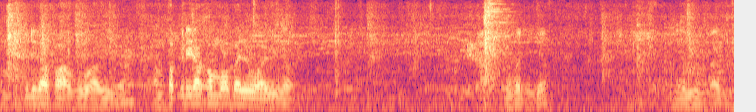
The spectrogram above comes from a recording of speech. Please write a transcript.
આમ પકડી રાખો આમ હું આવી જાઉં આમ પકડી રાખો મોબાઈલ હું આવી જાઉં શું કરી જો એમનું રાખજો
